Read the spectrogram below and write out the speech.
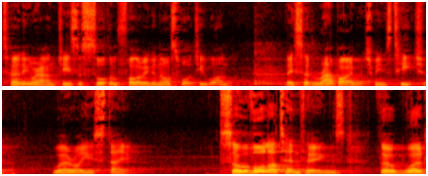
Turning around, Jesus saw them following and asked, What do you want? They said, Rabbi, which means teacher, where are you staying? So, of all our ten things, the word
